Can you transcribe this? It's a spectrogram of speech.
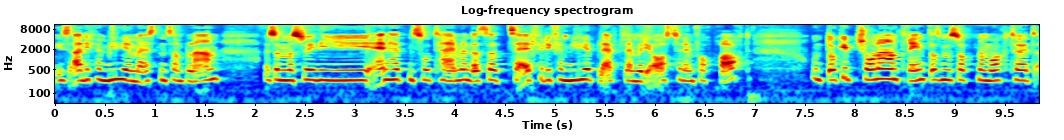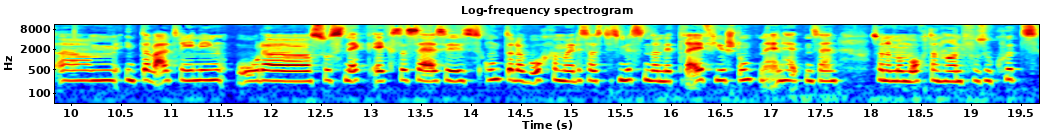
ist auch die Familie meistens am Plan. Also man soll die Einheiten so timen, dass er Zeit für die Familie bleibt, weil man die Auszeit einfach braucht. Und da gibt es schon einen Trend, dass man sagt, man macht halt ähm, Intervalltraining oder so Snack-Exercises unter der Woche mal. Das heißt, das müssen dann nicht drei, vier Stunden Einheiten sein, sondern man macht anhand von so kurz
